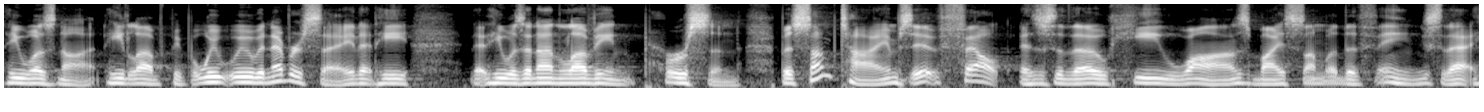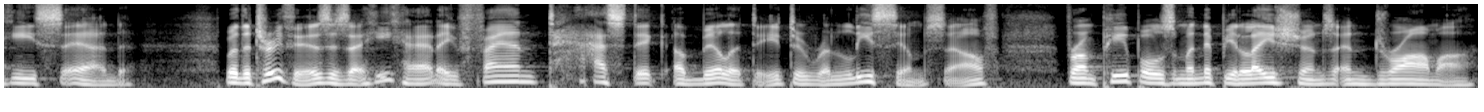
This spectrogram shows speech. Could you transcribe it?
He was not. He loved people. We, we would never say that he that he was an unloving person, but sometimes it felt as though he was by some of the things that he said. But the truth is is that he had a fantastic ability to release himself from people's manipulations and drama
